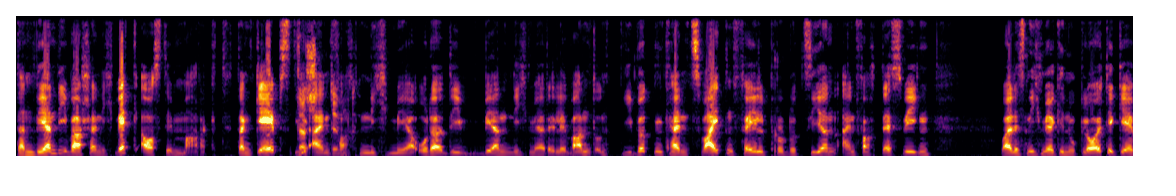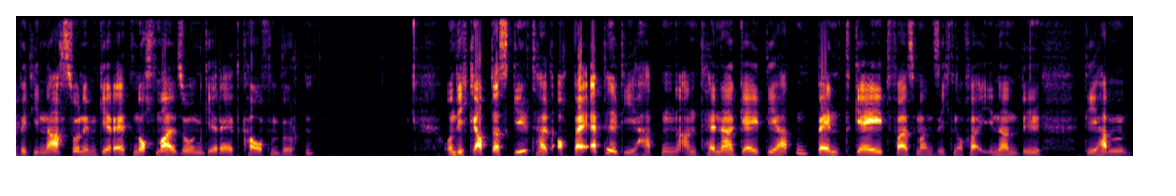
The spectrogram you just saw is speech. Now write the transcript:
dann wären die wahrscheinlich weg aus dem Markt. Dann gäbe es die einfach nicht mehr oder die wären nicht mehr relevant und die würden keinen zweiten Fail produzieren, einfach deswegen, weil es nicht mehr genug Leute gäbe, die nach so einem Gerät nochmal so ein Gerät kaufen würden. Und ich glaube, das gilt halt auch bei Apple. Die hatten Antenna Gate, die hatten Bandgate, falls man sich noch erinnern will. Die haben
